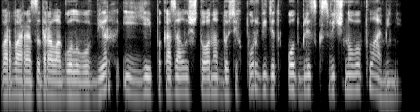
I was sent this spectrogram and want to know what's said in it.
Варвара задрала голову вверх, и ей показалось, что она до сих пор видит отблеск свечного пламени.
